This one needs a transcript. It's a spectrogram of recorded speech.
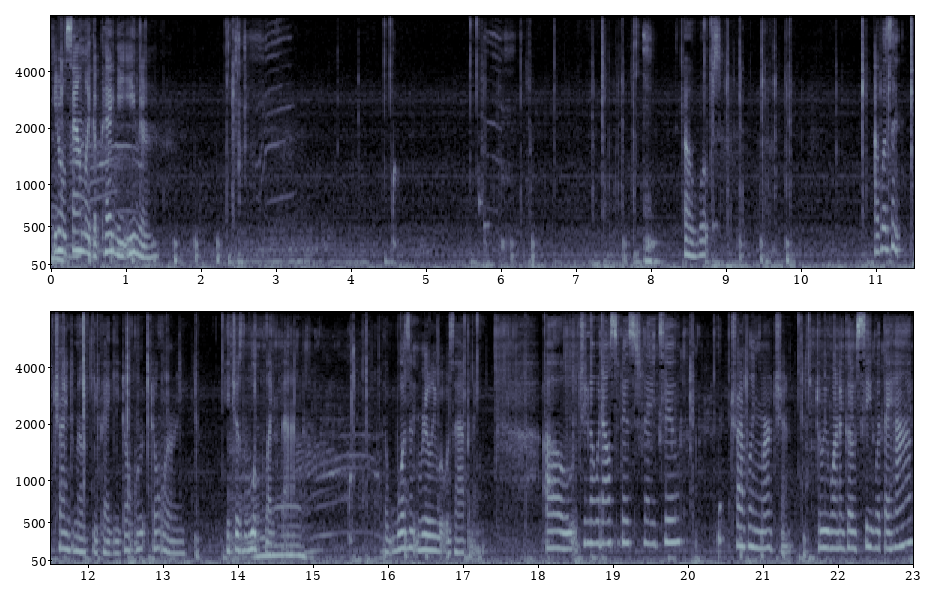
You don't sound like a Peggy either. Oh, whoops. I wasn't trying to milk you, Peggy. Don't don't worry. It just looked like that. It wasn't really what was happening. Oh, do you know what else it is today too? Traveling merchant. Do we want to go see what they have?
